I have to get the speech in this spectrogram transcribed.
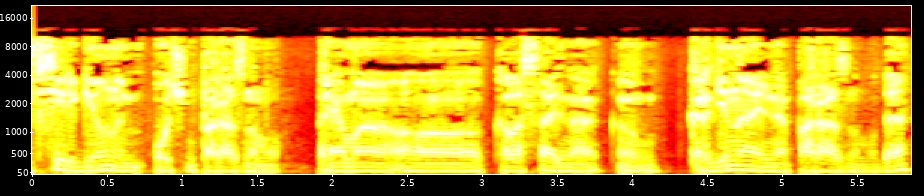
Все регионы очень по-разному, прямо а, колоссально, кардинально по-разному, да?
